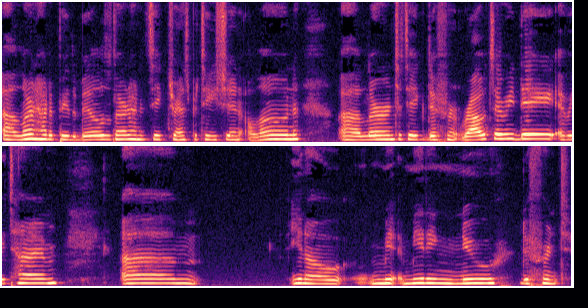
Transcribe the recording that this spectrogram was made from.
uh, learn how to pay the bills, learn how to take transportation alone, uh, learn to take different routes every day, every time. Um, you know, me- meeting new different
